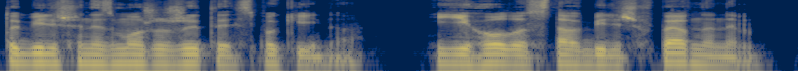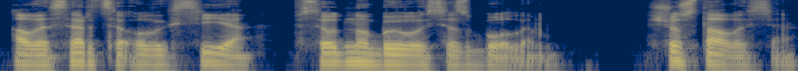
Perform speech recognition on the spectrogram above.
то більше не зможу жити спокійно. Її голос став більш впевненим, але серце Олексія все одно билося з болем. Що сталося?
